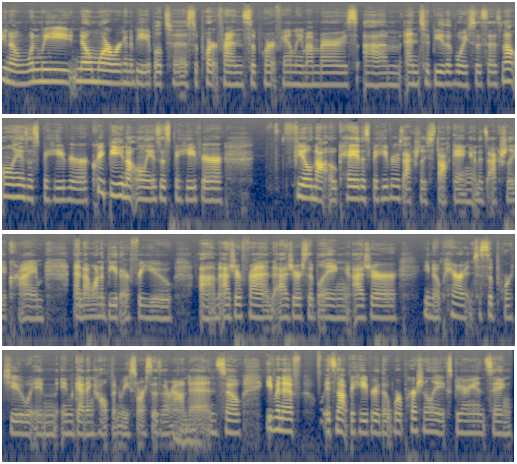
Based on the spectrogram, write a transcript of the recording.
you know, when we know more, we're going to be able to support friends, support family members, um, and to be the voice that says, not only is this behavior creepy, not only is this behavior feel not okay. This behavior is actually stalking and it's actually a crime. And I want to be there for you um, as your friend, as your sibling, as your you know parent to support you in in getting help and resources around mm-hmm. it. And so even if it's not behavior that we're personally experiencing,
